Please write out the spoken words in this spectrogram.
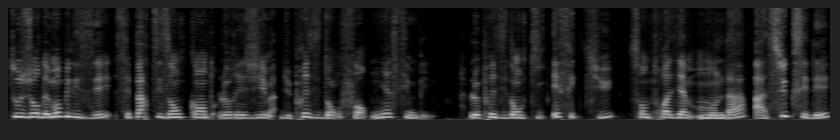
toujours de mobiliser ses partisans contre le régime du président Fort Nyasimbe. Le président qui effectue son troisième mandat a succédé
